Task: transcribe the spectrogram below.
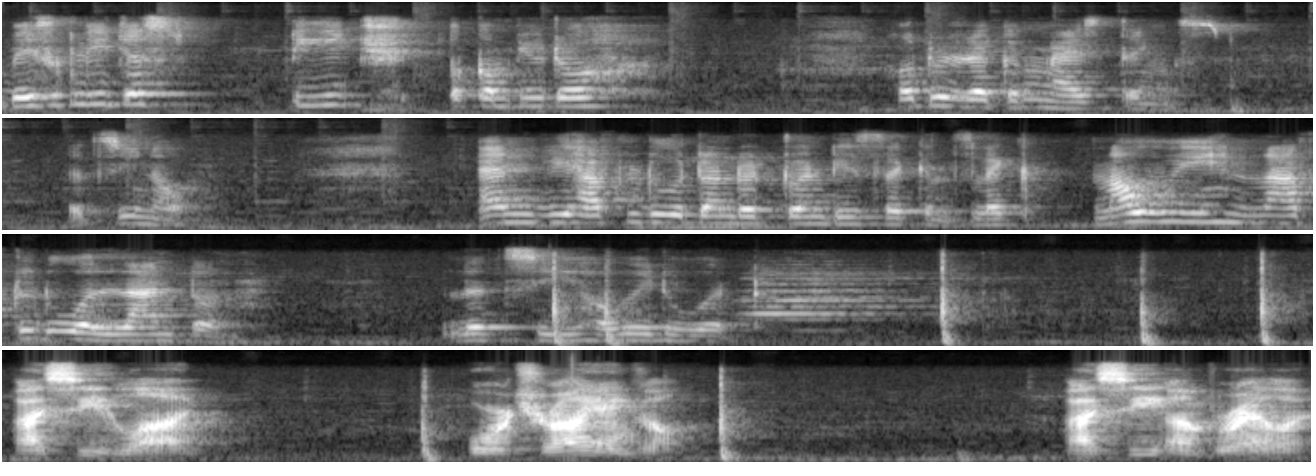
basically just teach a computer how to recognize things. Let's see now and we have to do it under 20 seconds. Like now we have to do a lantern. Let's see how we do it. I see line or triangle. I see umbrella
